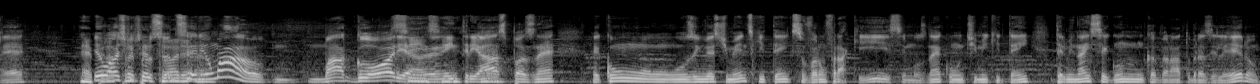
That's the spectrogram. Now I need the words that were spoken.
é. É, Eu acho que pro Santos seria uma, uma glória, Sim, sim, entre é. aspas, né? É, Com os investimentos que tem, que foram fraquíssimos, né? Com o time que tem, terminar em segundo no Campeonato Brasileiro.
